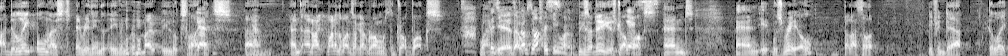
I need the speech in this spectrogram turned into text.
I delete almost everything that even remotely looks like Yeah. it's. Um, And, and I, one of the ones I got wrong was the Dropbox one. Because yeah, use that was the Dropbox? tricky one. Because I do use Dropbox, Yes. and and it was real, but I thought, if in doubt, delete.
